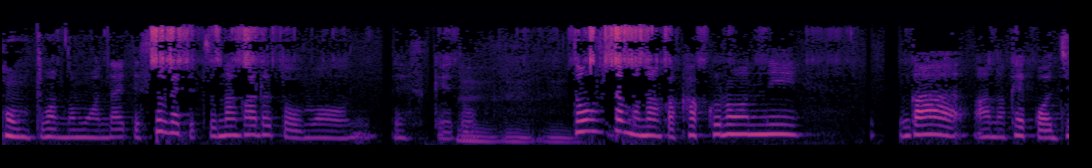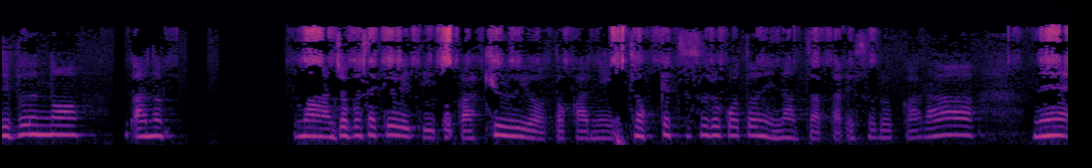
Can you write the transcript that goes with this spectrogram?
根本の問題って全てつながると思うんですけど、うんうんうんどうしてもなんか格論にがあの結構自分のあの、まあ、ジョブセキュリティとか給与とかに直結することになっちゃったりするからね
